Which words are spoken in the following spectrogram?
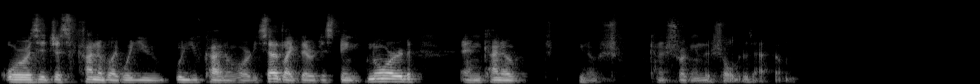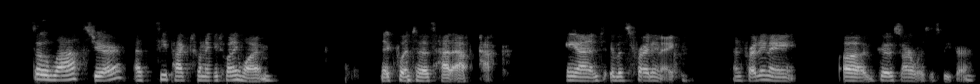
Or is it just kind of like what you what you've kind of already said, like they're just being ignored and kind of you know sh- kind of shrugging their shoulders at them? So last year at CPAC 2021, Nick Fuentes had AFPAC, and it was Friday night. And Friday night, uh, Gosar was a speaker.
